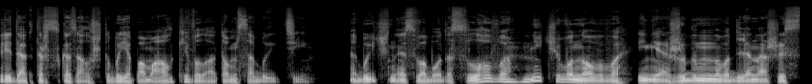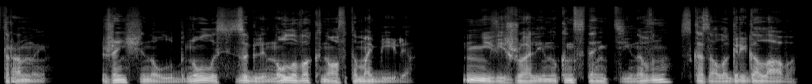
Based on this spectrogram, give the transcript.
Редактор сказал, чтобы я помалкивала о том событии. Обычная свобода слова, ничего нового и неожиданного для нашей страны. Женщина улыбнулась, заглянула в окно автомобиля. «Не вижу Алину Константиновну», — сказала Григолава.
